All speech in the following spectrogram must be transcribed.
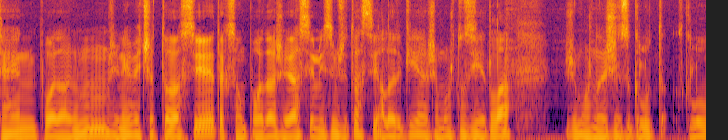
ten mi povedal, hm, že nevie, čo to asi je, tak som povedal, že ja si myslím, že to asi alergia, že možno zjedla, že možno, že z, glut, z glu,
